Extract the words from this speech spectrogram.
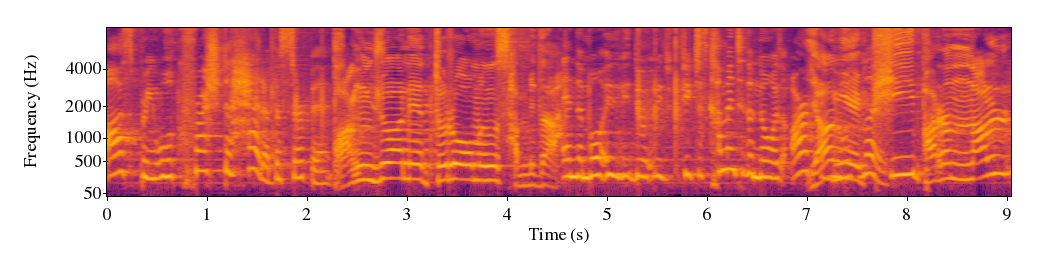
offspring will crush the head of the serpent. 방주 안에 들어오면 삽니다. And the mo- if you just come into the Noah's ark, 양의. 피 바른 날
